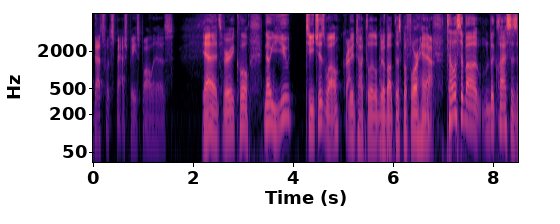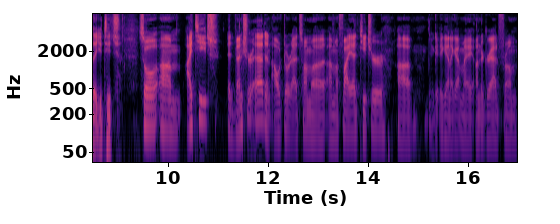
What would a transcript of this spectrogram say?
that's what Spash baseball is. Yeah, it's very cool. Now you teach as well. Correct. We had talked a little bit about this beforehand. Yeah. Tell us about the classes that you teach. So um, I teach adventure ed and outdoor ed. So I'm a I'm a phi ed teacher. Uh, again, I got my undergrad from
